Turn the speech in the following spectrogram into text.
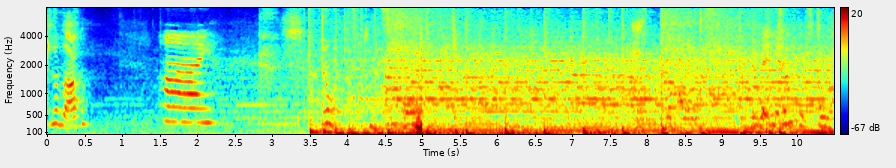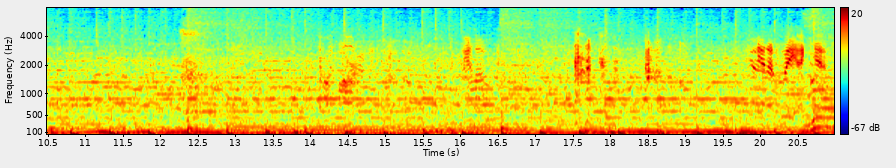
to the vlog. Hi. No one does it to myself. Wait, I can't.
